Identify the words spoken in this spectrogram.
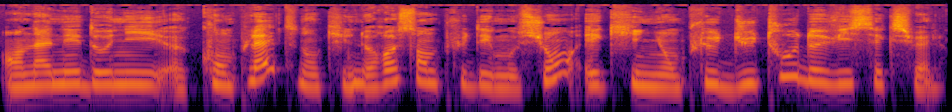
en anédonie euh, complète, donc ils ne ressentent plus d'émotions et qui n'ont plus du tout de vie sexuelle.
